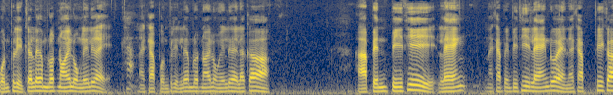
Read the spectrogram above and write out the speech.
ผลผลิตก็เริ่มลดน้อยลงเรื่อยค่ะ ๆนะครับผลผลิตเริ่มลดน้อยลงเรื่อยๆ แล้วก็อ่า เป็นปีที่แรงนะครับเป็นปีที่แรงด้วยนะครับ พี่ก็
